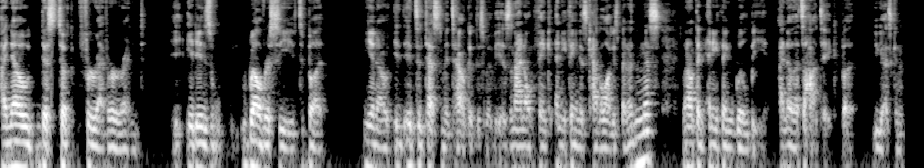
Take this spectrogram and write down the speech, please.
I know this took forever, and it, it is well received, but you know it, it's a testament to how good this movie is. And I don't think anything in his catalog is better than this. And I don't think anything will be. I know that's a hot take, but you guys can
